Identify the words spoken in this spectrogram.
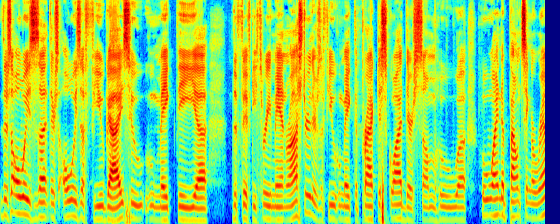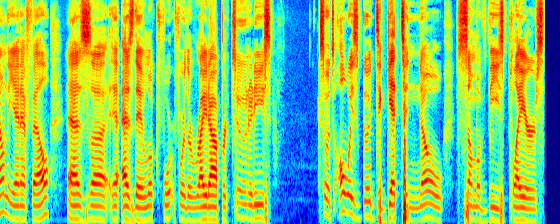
there's always uh, there's always a few guys who who make the uh, the 53 man roster. There's a few who make the practice squad. There's some who uh, who wind up bouncing around the NFL as uh, as they look for for the right opportunities. So it's always good to get to know some of these players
